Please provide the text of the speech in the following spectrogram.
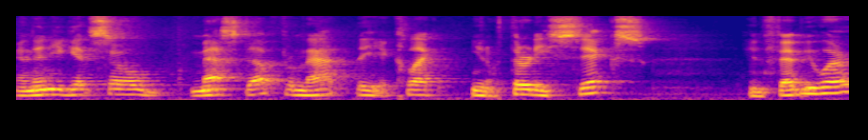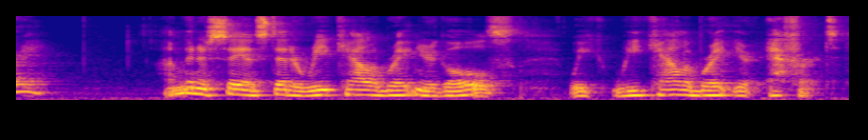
and then you get so messed up from that that you collect, you know, 36 in February, I'm going to say instead of recalibrating your goals, we recalibrate your effort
